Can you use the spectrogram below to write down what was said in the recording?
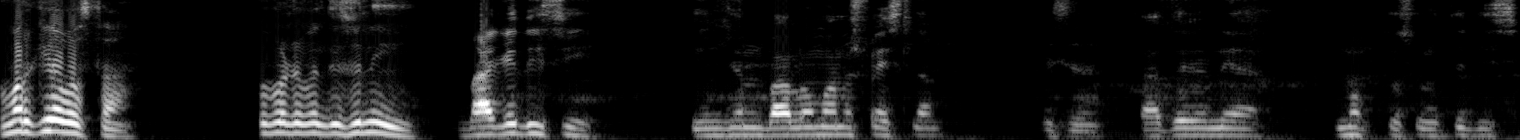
তোমার কি অবস্থা? কোরবানি টোরবানি দিছো নি? বাগে দিছি। তিনজন ভালো মানুষ পাইছিলাম। তাদের নিয়ে মুক্ত শুরুতে দিছি।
